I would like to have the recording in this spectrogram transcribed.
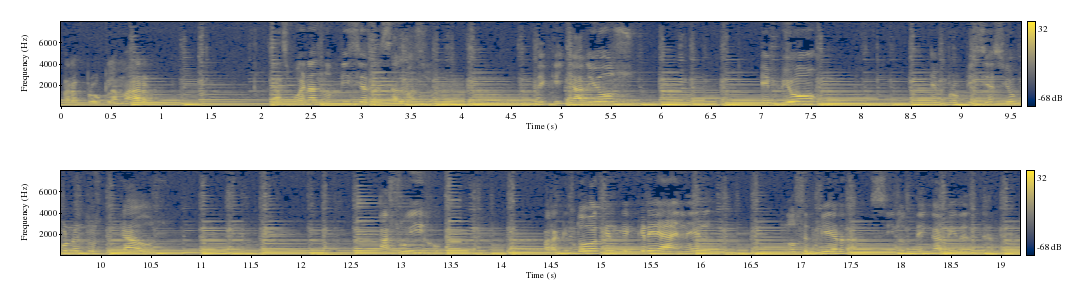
para proclamar las buenas noticias de salvación de que ya Dios envió en propiciación por nuestros pecados a su Hijo, para que todo aquel que crea en Él no se pierda, sino tenga vida eterna.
